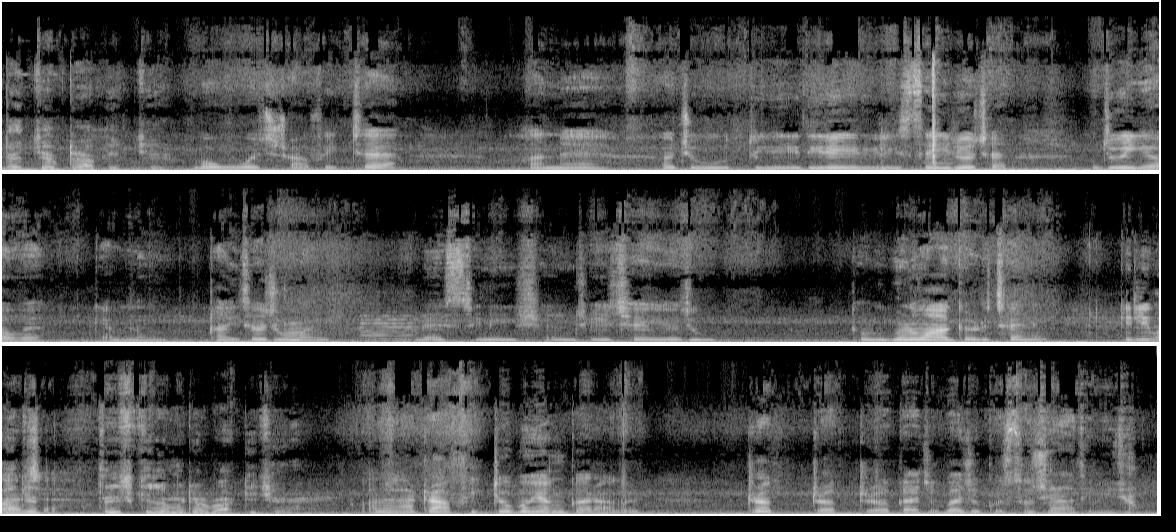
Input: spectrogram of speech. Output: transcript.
ગજબ ટ્રાફિક છે. બહુ જ ટ્રાફિક છે. અને હજુ ધીરે ધીરે રિલીઝ થઈ રહ્યો છે. જોઈએ હવે કેમનું થાય છે હજુ મારું. ડેસ્ટિનેશન જે છે એ હજુ થોડું ઘણું આગળ છે ને કેટલી વાર છે? ત્રીસ કિલોમીટર બાકી છે. અને આ ટ્રાફિક જો ભયંકર આગળ. ટ્રક ટ્રક ટ્રક આજુબાજુ કશું જ નથી બીજું.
